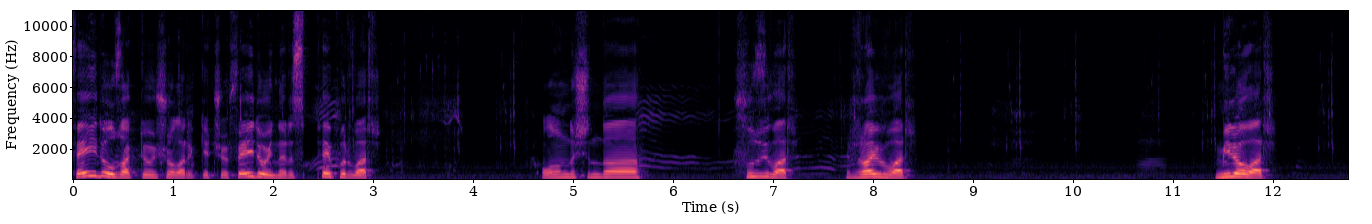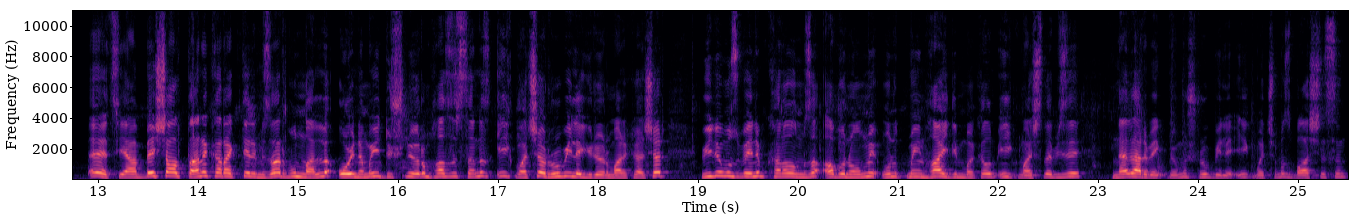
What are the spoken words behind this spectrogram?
Faye de uzak dövüş olarak geçiyor. Faye de oynarız. Pepper var. Onun dışında Fuzi var. Ravi var. Milo var. Evet yani 5-6 tane karakterimiz var. Bunlarla oynamayı düşünüyorum. Hazırsanız ilk maça Ruby ile giriyorum arkadaşlar. Videomuzu beğenip kanalımıza abone olmayı unutmayın. Haydi bakalım ilk maçta bizi neler bekliyormuş. Ruby ile ilk maçımız başlasın.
